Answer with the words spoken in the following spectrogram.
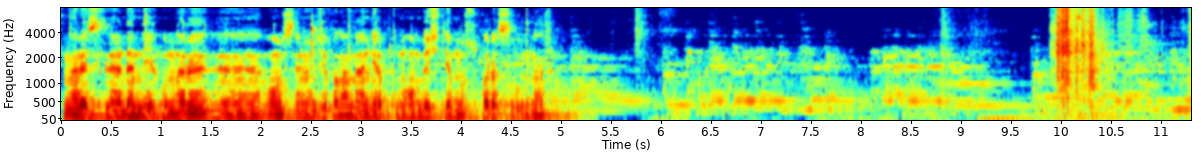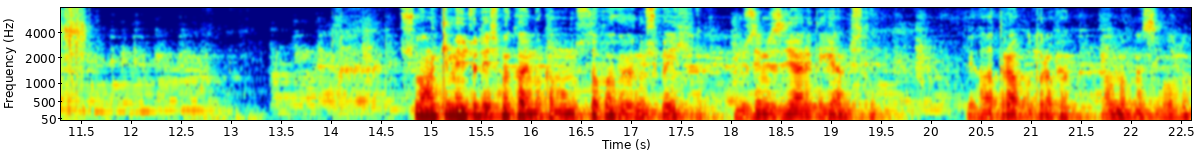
Şunlar eskilerden değil. Bunları e, 10 sene önce falan ben yaptım. 15 Temmuz parası bunlar. Şu anki mevcut Eşme Kaymakamı Mustafa Görmüş Bey müzemizi ziyarete gelmişti. Bir hatıra fotoğrafı almak nasip oldu.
